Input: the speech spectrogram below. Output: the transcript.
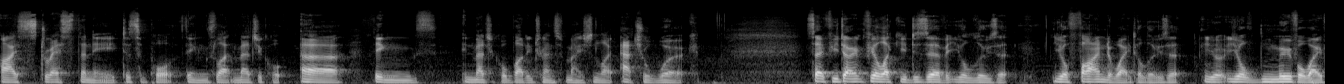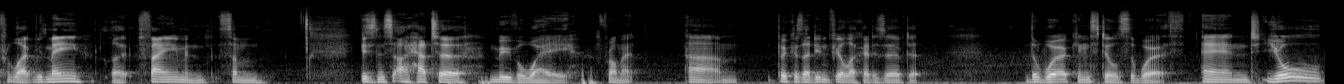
I stress the need to support things like magical uh, things in magical body transformation, like actual work. So if you don't feel like you deserve it, you'll lose it. You'll find a way to lose it. You'll, you'll move away from, like with me, like fame and some business, I had to move away from it um, because I didn't feel like I deserved it. The work instills the worth, and you'll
